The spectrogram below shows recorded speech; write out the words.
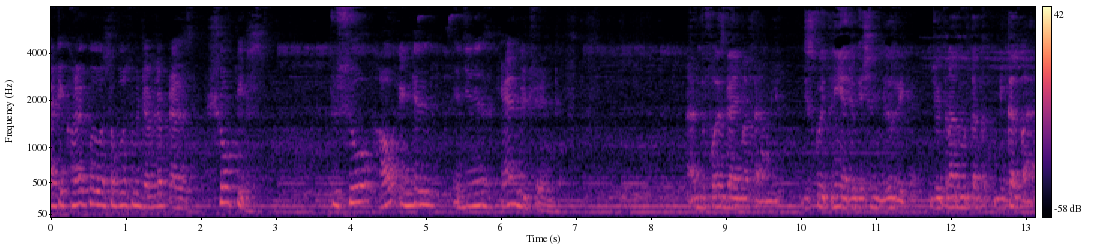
IIT Kharagpur was supposed to be developed as showpiece to show how Indian engineers can be trained. I am the first guy in my family जिसको इतनी एजुकेशन मिल रही है जो इतना दूर तक निकल पाया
